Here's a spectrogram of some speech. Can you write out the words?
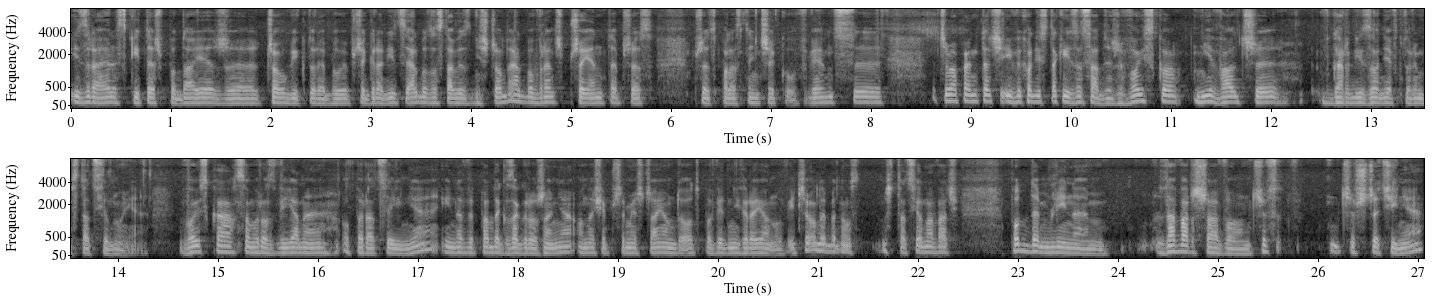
izraelski też podaje, że czołgi, które były przy granicy albo zostały zniszczone, albo wręcz przejęte przez, przez Palestyńczyków. Więc y, trzeba pamiętać i wychodzić z takiej zasady, że wojsko nie walczy w garnizonie, w którym stacjonuje. Wojska są rozwijane operacyjnie i na wypadek zagrożenia one się przemieszczają do odpowiednich rejonów. I czy one będą stacjonować pod Dęblinem, za Warszawą, czy w, czy w Szczecinie,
